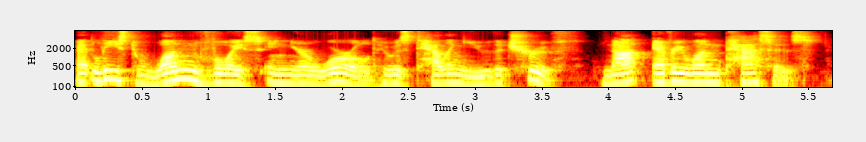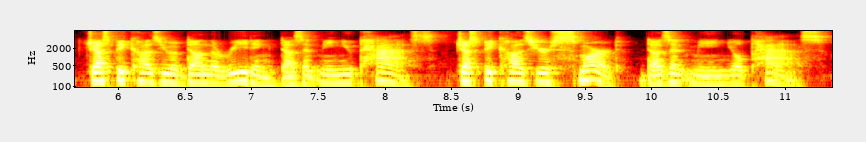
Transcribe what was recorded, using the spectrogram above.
at least one voice in your world who is telling you the truth. Not everyone passes. Just because you have done the reading doesn't mean you pass. Just because you're smart doesn't mean you'll pass.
